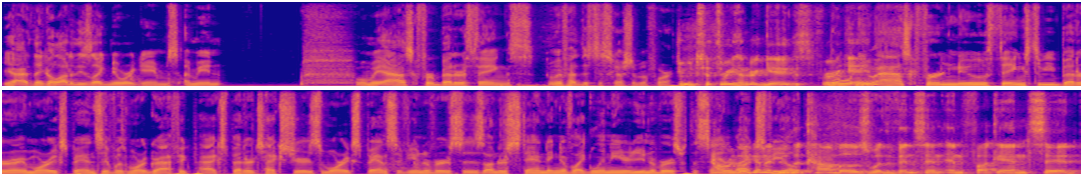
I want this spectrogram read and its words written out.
Yeah, I think a lot of these like newer games. I mean, when we ask for better things, and we've had this discussion before. Two to 300 gigs for But a game. when you ask for new things to be better and more expansive with more graphic packs, better textures, more expansive universes, understanding of like linear universe with the same. how are they sandbox gonna do the combos with Vincent and fucking Cid?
